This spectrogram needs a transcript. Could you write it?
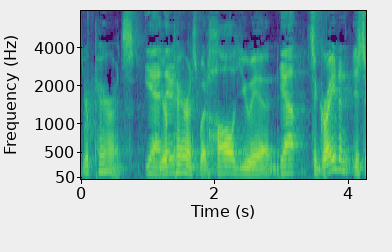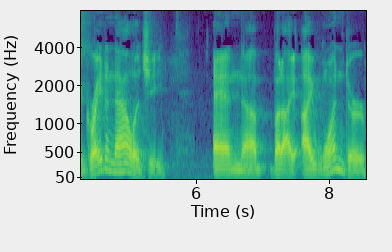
Your parents. Yeah, your parents would haul you in. Yep. It's a great. It's a great analogy, and uh, but I I wonder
